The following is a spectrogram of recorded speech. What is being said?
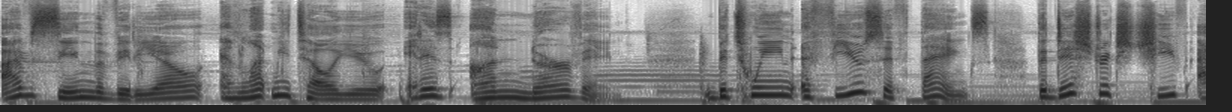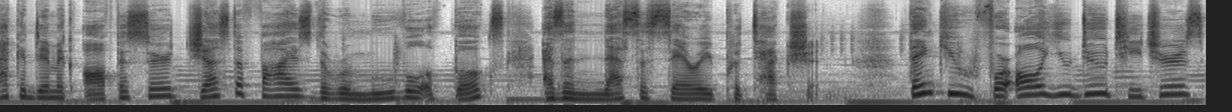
I've seen the video, and let me tell you, it is unnerving. Between effusive thanks, the district's chief academic officer justifies the removal of books as a necessary protection. Thank you for all you do, teachers.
